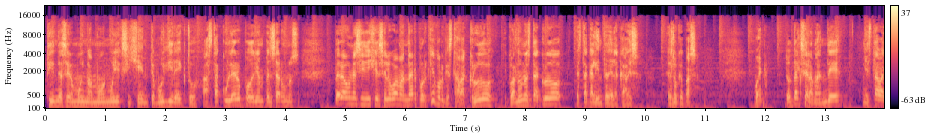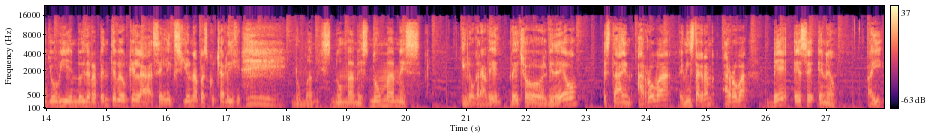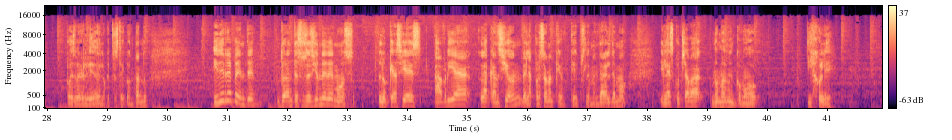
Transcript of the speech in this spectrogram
tiende a ser muy mamón, muy exigente, muy directo. Hasta culero podrían pensar unos. Pero aún así dije, se lo voy a mandar. ¿Por qué? Porque estaba crudo. Y cuando uno está crudo, está caliente de la cabeza. Es lo que pasa. Bueno, total que se la mandé. Estaba yo viendo y de repente veo que la selecciona para escucharla y dije, "Ah, no mames, no mames, no mames. Y lo grabé. De hecho, el video está en arroba, en Instagram, arroba BSNO. Ahí puedes ver el video de lo que te estoy contando. Y de repente, durante su sesión de demos, lo que hacía es abría la canción de la persona que, pues, le mandara el demo y la escuchaba, no mames, como, híjole,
